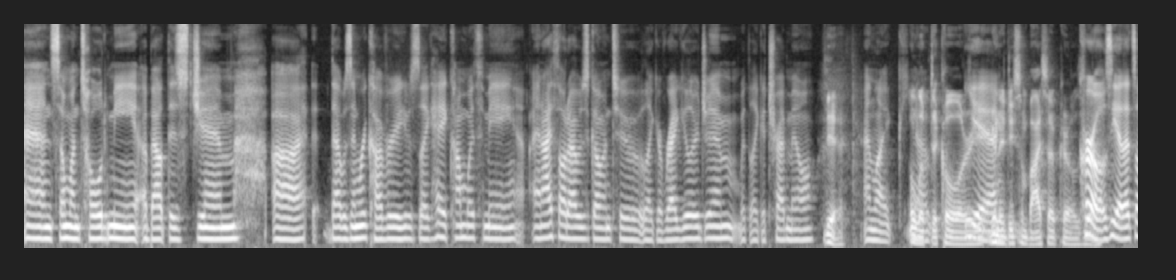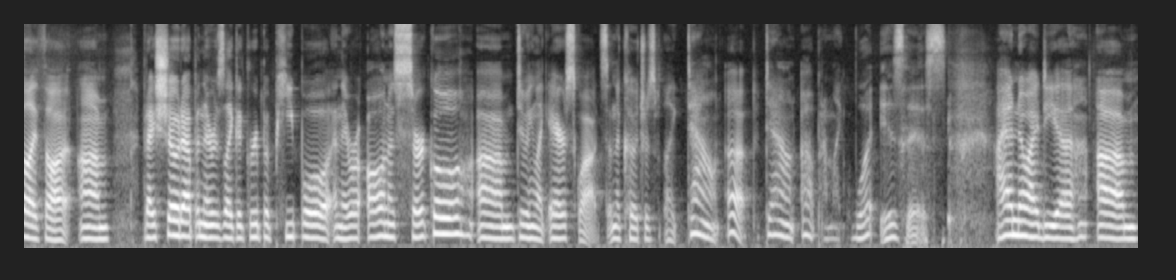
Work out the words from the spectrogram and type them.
and someone told me about this gym uh, that was in recovery. He was like, "Hey, come with me," and I thought I was going to like a regular gym with like a treadmill Yeah. and like you know, Elliptical, or yeah. you're gonna do some bicep curls. curls. Yeah, that's all I thought. Um, but I showed up and there was like a group of people and they were all in a circle um, doing like air squats. And the coach was like, down, up, down, up. And I'm like, what is this? I had no idea. Um,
